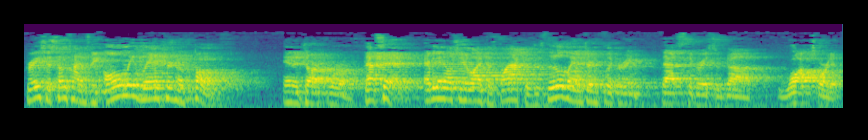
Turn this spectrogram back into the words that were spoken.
Grace is sometimes the only lantern of hope in a dark world. That's it. Everything else in your life is black. There's this little lantern flickering that's the grace of God. Walk toward it.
